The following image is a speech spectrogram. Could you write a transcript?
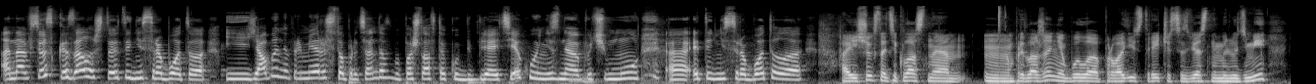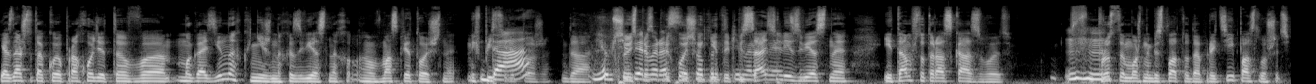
она все сказала, что это не сработало. И я бы, например, сто процентов бы пошла в такую библиотеку, и не знаю, почему э, это не сработало. А еще, кстати, классная предложение было проводить встречи с известными людьми. Я знаю, что такое проходит в магазинах книжных известных, э, в Москве точно, и в Питере да? тоже. Да. Я вообще То есть первый приходят какие-то писатели известные, и там что-то рассказывают. Угу. Просто можно бесплатно туда прийти и послушать.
